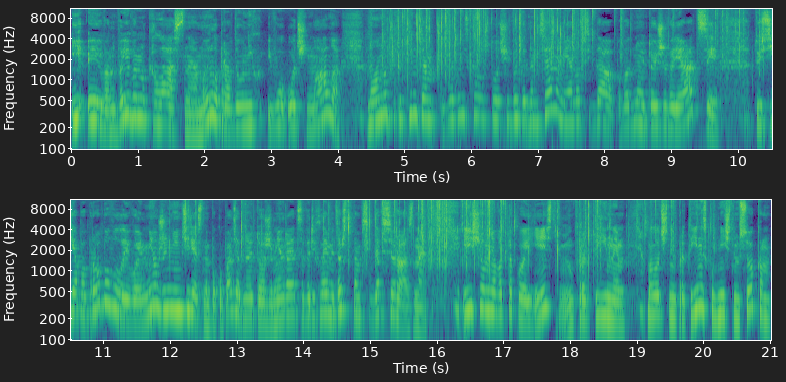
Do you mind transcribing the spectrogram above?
и Avon. В Avon классное мыло, правда у них его очень мало, но оно по каким-то, я бы не сказала, что очень выгодным ценам, и оно всегда в одной и той же вариации. То есть я попробовала его, и мне уже не интересно покупать одно и то же. Мне нравится в Oriflame то, что там всегда все разное. И еще у меня вот такое есть, протеины, молочные протеины с клубничным соком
